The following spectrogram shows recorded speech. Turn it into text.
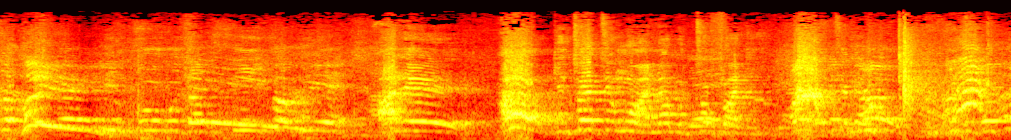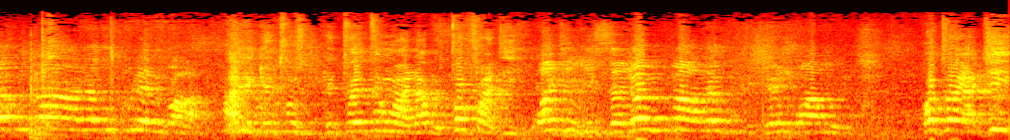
intsuku zakusifa kuye haleluya Oh, the 21 na butu fadi. Ani the 21 na butu fadi. Wati giselomba na kusheshwa. Oto ya ki.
